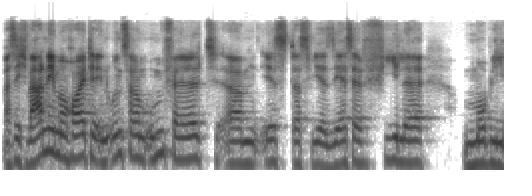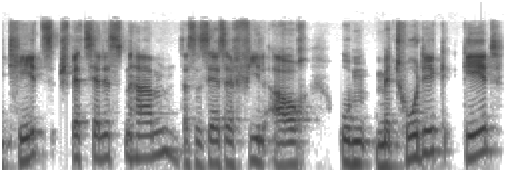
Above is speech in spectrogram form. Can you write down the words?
Was ich wahrnehme heute in unserem Umfeld ähm, ist, dass wir sehr, sehr viele Mobilitätsspezialisten haben, dass es sehr, sehr viel auch um Methodik geht.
